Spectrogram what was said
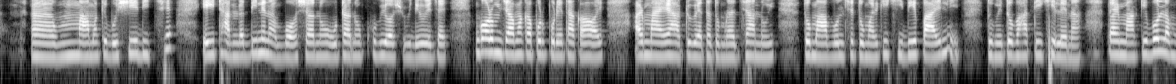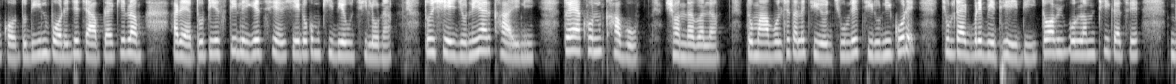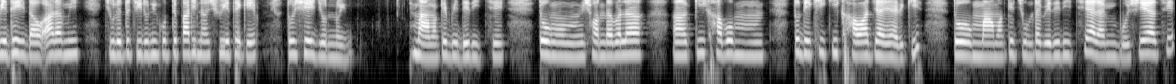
মা আমাকে বসিয়ে দিচ্ছে। এই ঠান্ডার দিনে না বসানো ওঠানো খুবই অসুবিধে হয়ে যায়। গরম জামা কাপড় পরে থাকা হয়। আর মায়ের হাঁটু ব্যথা তোমরা জানোই। তো মা বলছে, তোমার কি খিদে পায়নি? তুমি তো ভাতই খেলে না। তাই মাকে বললাম, কতদিন পরে যে চাপড়া খেলাম, আর এত টেস্টি লেগেছে, সেরকম খিদেও ছিল না। তো সেই জন্যই আর খাইনি। তো এখন খাব। সন্ধ্যাবেলা। তো মা বলছে, তাহলে চুলে চিরুনি করে চুলটা একবারে বেঁধেই দিই। তো আমি বললাম, ঠিক আছে, বেঁধেই দাও। আর আমি চুলে তো চিরুনি করতে পারি না শুয়ে থেকে, তো সেই জন্যই মা আমাকে বেঁধে দিচ্ছে। তো সন্ধ্যাবেলা কী খাব তো দেখি কি খাওয়া যায় আর কি। তো মা আমাকে চুলটা বেঁধে দিচ্ছে আর আমি বসে আছি।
